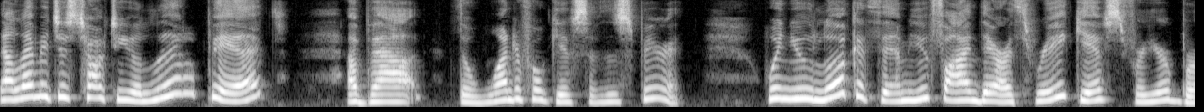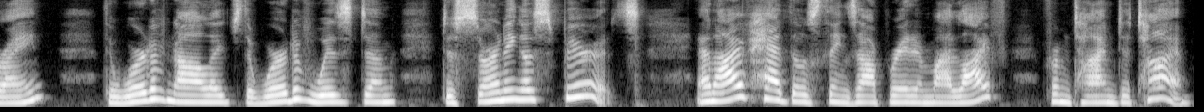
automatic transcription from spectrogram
Now, let me just talk to you a little bit about the wonderful gifts of the Spirit. When you look at them, you find there are three gifts for your brain the word of knowledge, the word of wisdom, discerning of spirits. And I've had those things operate in my life from time to time.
